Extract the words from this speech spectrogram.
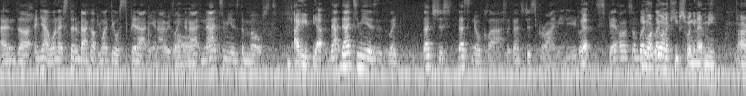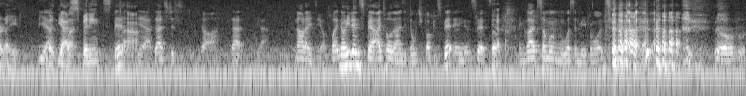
And uh, and yeah, when I stood him back up, he went to go spit at me, and I was like, and, Oh. that, and that to me is the most. I hate. Yeah. That that to me is like that's just that's no class. Like that's just grimy, dude. Like Yeah. spit on somebody. You want like, you want to keep swinging at me? All right. Yeah. But yeah, spitting. spit. Nah. Yeah, that's just uh, that. Not ideal. But no, he didn't spit. I told him I was like, "Don't you fucking spit," and he didn't spit. So Yeah. I'm glad someone listened to me for once. so,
